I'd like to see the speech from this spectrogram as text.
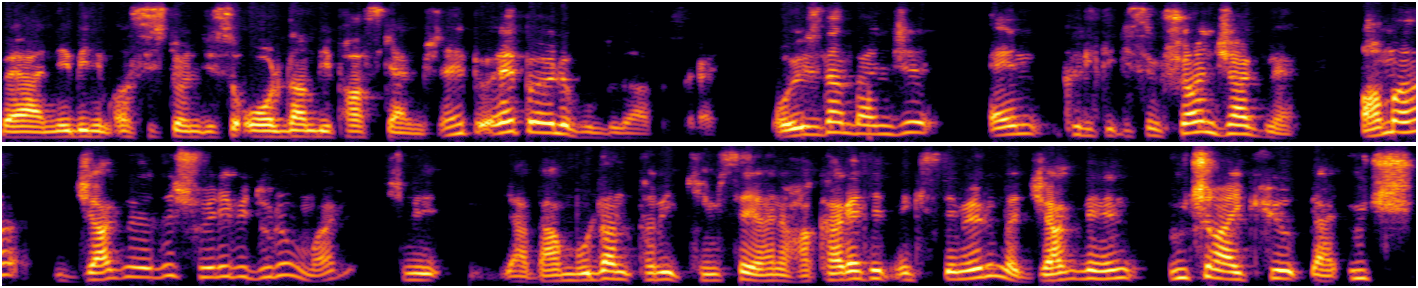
veya ne bileyim asist öncesi oradan bir pas gelmiş. Hep, hep öyle buldu Galatasaray. O yüzden bence en kritik isim şu an Cagne. Ama Cagne'de de şöyle bir durum var. Şimdi ya ben buradan tabii kimseye hani hakaret etmek istemiyorum da Cagne'nin 3 IQ yani 3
